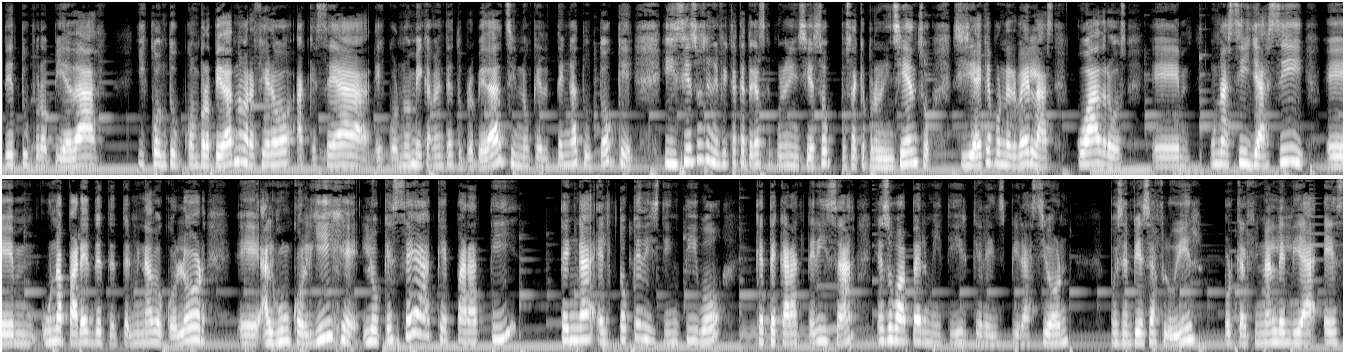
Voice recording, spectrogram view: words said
de tu propiedad, y con, tu, con propiedad no me refiero a que sea económicamente tu propiedad, sino que tenga tu toque. Y si eso significa que tengas que poner incienso, pues hay que poner incienso. Si hay que poner velas, cuadros, eh, una silla así, eh, una pared de determinado color, eh, algún colguije, lo que sea que para ti tenga el toque distintivo que te caracteriza, eso va a permitir que la inspiración pues empiece a fluir, porque al final del día es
